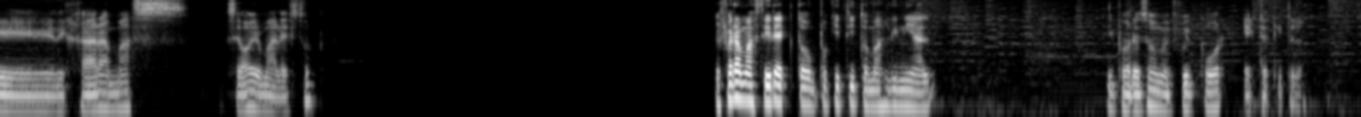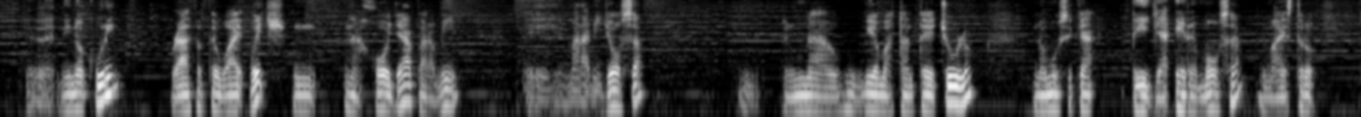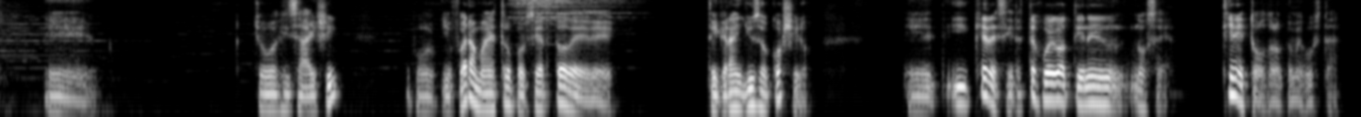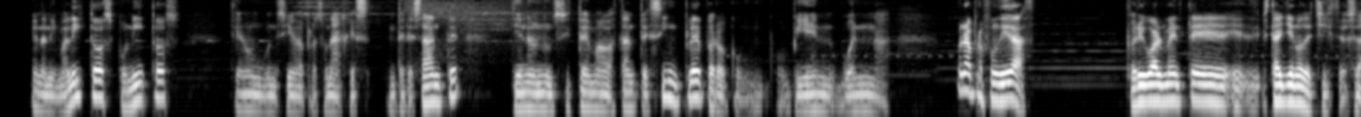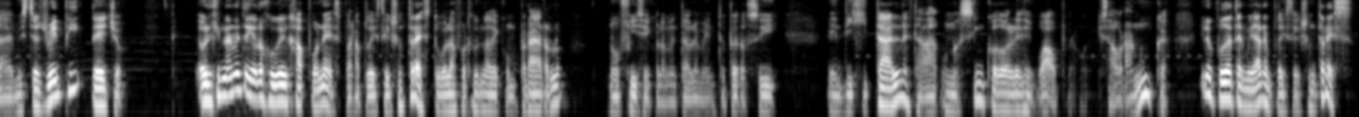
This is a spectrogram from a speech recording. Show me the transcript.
dejara más... Se va a oír mal esto. Que fuera más directo, un poquitito más lineal. Y por eso me fui por este título. Nino Kuni, Wrath of the White Witch. una joya para mí. Eh, maravillosa. un video bastante chulo. Una música bella, hermosa. El maestro eh, Hisaishi. Quien fuera maestro, por cierto, de, de, Gran Yuzo Koshiro. Eh, y qué decir, este juego tiene, no sé, tiene todo lo que me gusta. Tiene animalitos bonitos, tiene un diseño de personajes interesante, tiene un sistema bastante simple, pero con, bien buena, buena profundidad. Pero igualmente eh, está lleno de chistes. O sea, Mr. Drippy, de hecho, originalmente yo lo jugué en japonés para PlayStation 3. Tuve la fortuna de comprarlo, no físico lamentablemente, pero sí en digital estaba unos 5 dólares de wow, pero es ahora nunca. Y lo pude terminar en PlayStation 3.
